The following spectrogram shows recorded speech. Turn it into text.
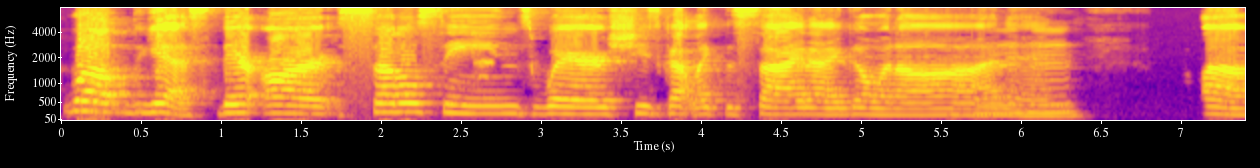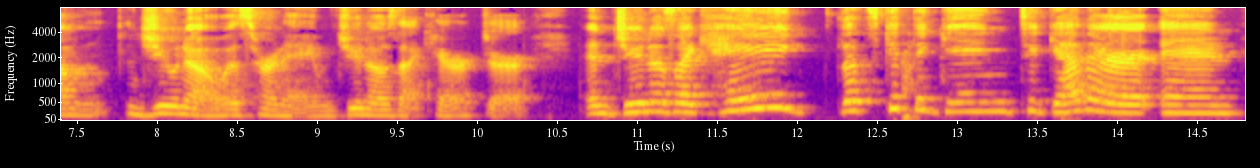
Well, yes, there are subtle scenes where she's got like the side eye going on, Mhm. and um, Juno is her name. Juno's that character, and Juno's like, "Hey, let's get the gang together, and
